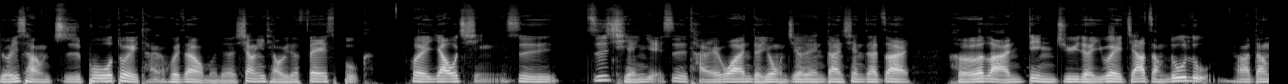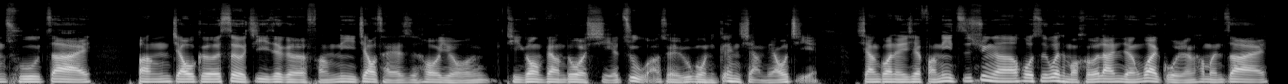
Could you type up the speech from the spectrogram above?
有一场直播对谈会在我们的像一条鱼的 Facebook 会邀请，是之前也是台湾的游泳教练，但现在在荷兰定居的一位家长露露啊，当初在帮焦哥设计这个防溺教材的时候，有提供非常多的协助啊，所以如果你更想了解相关的一些防溺资讯啊，或是为什么荷兰人、外国人他们在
